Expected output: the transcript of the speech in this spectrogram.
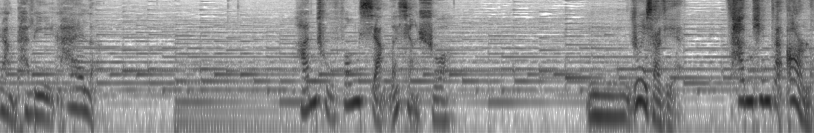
让她离开了。韩楚风想了想，说：“嗯，芮小姐。”餐厅在二楼，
